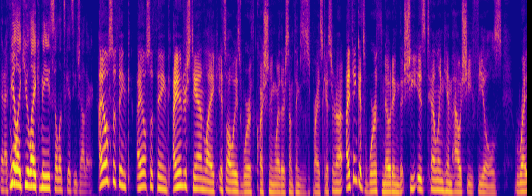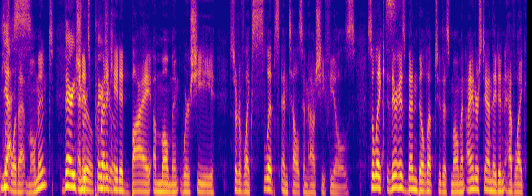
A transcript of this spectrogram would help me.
and I feel like you like me, so let's kiss each other. I also think I also think I understand like it's always worth questioning whether something's a surprise kiss or not. I think it's worth noting that she is telling him how she feels right before Yes. that moment. Very true. and it's predicated by a moment where she sort of like slips and tells him how she feels. So like Yes. there has been build up to this moment. I understand they didn't have like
